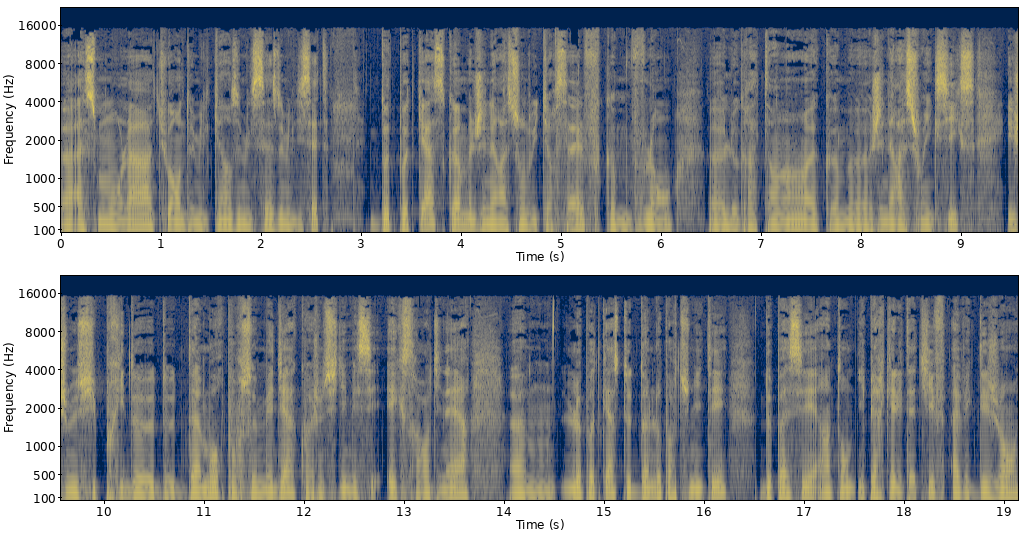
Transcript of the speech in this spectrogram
euh, à ce moment-là, tu vois, en 2015, 2016, 2017, d'autres podcasts comme Génération Do It Yourself, comme Vlan, euh, Le Gratin, euh, comme Génération XX. Et je me suis pris de d'amour pour ce média, quoi. Je me suis dit mais c'est extraordinaire. le podcast te donne l'opportunité de passer un temps hyper qualitatif avec des gens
